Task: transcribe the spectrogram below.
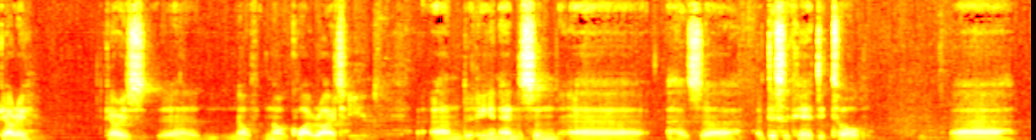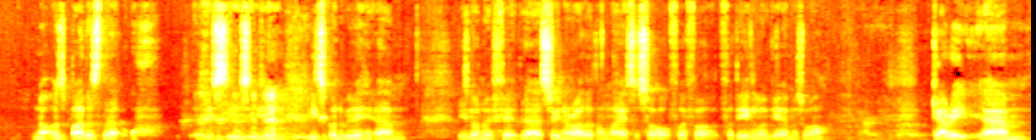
Gary. Gary's uh, not not quite right. Ian. And Ian Henderson uh, has uh, a dislocated toe. not as bad as that. Oh, he's, he's, he's going to be um, he's going to be fit uh, sooner rather than later. So hopefully for, for the England game as well. Gary, um,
